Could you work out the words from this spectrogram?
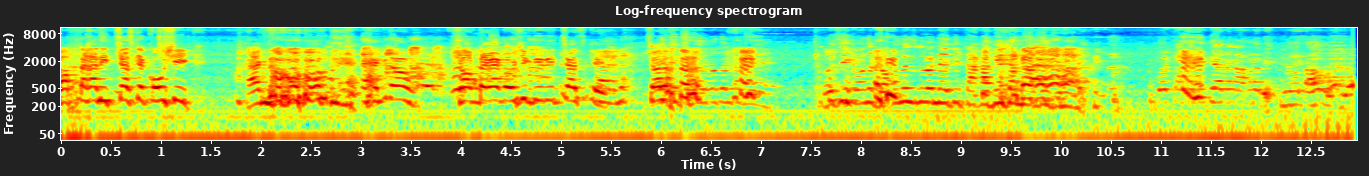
সব টাকা দিচ্ছে আজকে কৌশিক। একদম একদম। সব টাকা কৌশিক দিয়ে দিচ্ছে আজকে। চলো। বলছি আমাদের ডকুমেন্টসগুলো নিয়ে তুই টাকা দিস আর না দিস তোর টাকা দিতে হবে না, আমরা দিয়ে তাও ভালো।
